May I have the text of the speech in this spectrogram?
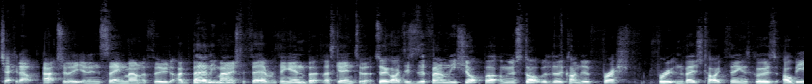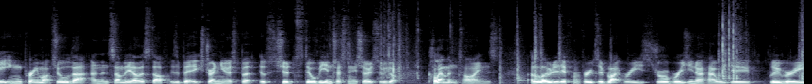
check it out. Actually, an insane amount of food. I barely managed to fit everything in, but let's get into it. So guys, this is a family shop, but I'm gonna start with the kind of fresh fruit and veg type things because I'll be eating pretty much all that and then some of the other stuff is a bit extraneous but it should still be interesting to show. So we got clementines, a load of different fruits, so blackberries, strawberries, you know how we do, blueberries,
